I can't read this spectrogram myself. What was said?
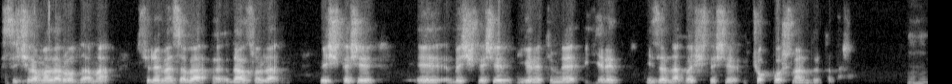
sıçramalar oldu ama Süleyman Seba'dan sonra Beşiktaş'ı e, Beşiktaş'ın yönetimine gelen insanlar Beşiktaş'ı çok borçlandırdılar. Hı hı.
